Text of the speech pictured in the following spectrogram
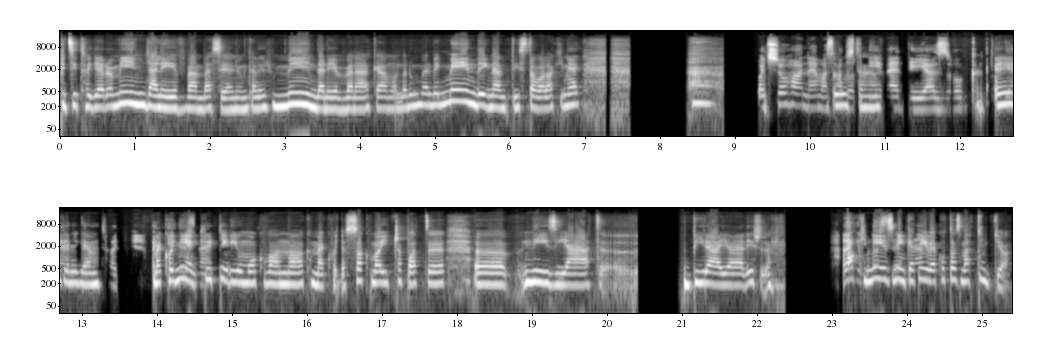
picit, hogy erről minden évben beszélnünk kell, és minden évben el kell mondanunk, mert még mindig nem tiszta valakinek, hogy soha nem az Úsztán. adott évet díjazzuk. Igen, igen. Tehát, hogy, hogy meg hogy milyen kritériumok vannak, meg hogy a szakmai csapat ö, ö, nézi át, ö, bírálja el, és Aki néz minket évek óta, az már tudja.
